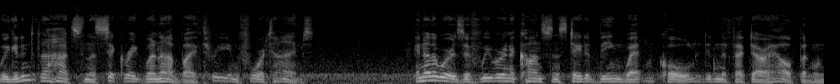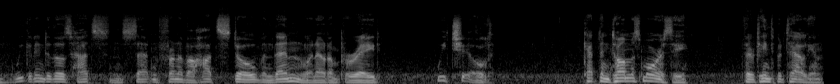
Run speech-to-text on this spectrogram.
we get into the huts and the sick rate went up by three and four times. In other words, if we were in a constant state of being wet and cold, it didn't affect our health. But when we got into those huts and sat in front of a hot stove and then went out on parade, we chilled. Captain Thomas Morrissey, 13th Battalion.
